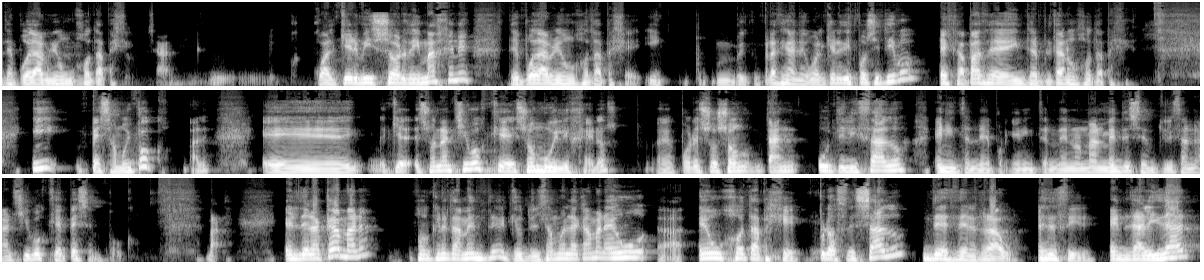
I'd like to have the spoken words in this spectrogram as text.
Te puede abrir un JPG. O sea, cualquier visor de imágenes te puede abrir un JPG y prácticamente cualquier dispositivo es capaz de interpretar un JPG. Y pesa muy poco, ¿vale? Eh, son archivos que son muy ligeros, eh, por eso son tan utilizados en Internet, porque en Internet normalmente se utilizan archivos que pesen poco. El de la cámara, concretamente, el que utilizamos en la cámara es un, es un JPG procesado desde el RAW. Es decir, en realidad,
